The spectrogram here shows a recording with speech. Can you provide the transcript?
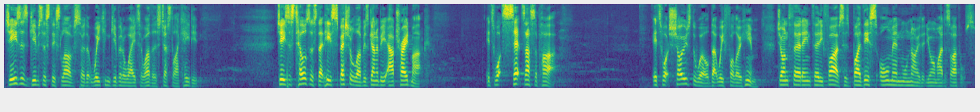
Jesus gives us this love so that we can give it away to others just like he did. Jesus tells us that his special love is going to be our trademark. It's what sets us apart. It's what shows the world that we follow him. John 13 35 says, By this all men will know that you are my disciples,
